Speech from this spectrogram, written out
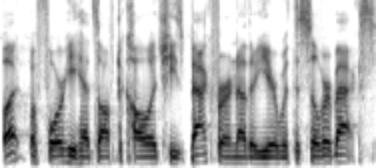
But before he heads off to college, he's back for another year with the Silverbacks.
